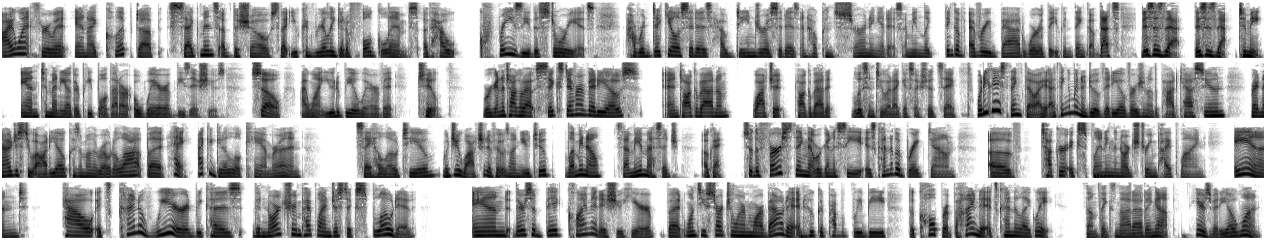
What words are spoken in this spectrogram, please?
I went through it and I clipped up segments of the show so that you could really get a full glimpse of how crazy the story is, how ridiculous it is, how dangerous it is, and how concerning it is. I mean, like, think of every bad word that you can think of. That's this is that. This is that to me and to many other people that are aware of these issues. So I want you to be aware of it too. We're going to talk about six different videos and talk about them, watch it, talk about it, listen to it, I guess I should say. What do you guys think though? I, I think I'm going to do a video version of the podcast soon. Right now, I just do audio because I'm on the road a lot, but hey, I could get a little camera and say hello to you. Would you watch it if it was on YouTube? Let me know. Send me a message. Okay. So the first thing that we're going to see is kind of a breakdown of Tucker explaining the Nord Stream pipeline and how it's kind of weird because the Nord Stream pipeline just exploded and there's a big climate issue here. But once you start to learn more about it and who could probably be the culprit behind it, it's kind of like, wait, something's not adding up. Here's video one.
